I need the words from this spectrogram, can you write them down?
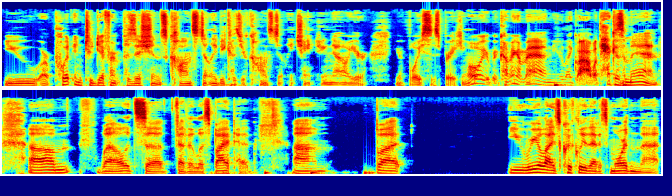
you are put into different positions constantly because you're constantly changing. Now your your voice is breaking. Oh you're becoming a man. You're like wow what the heck is a man? Um, well it's a featherless biped. Um, but you realize quickly that it's more than that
